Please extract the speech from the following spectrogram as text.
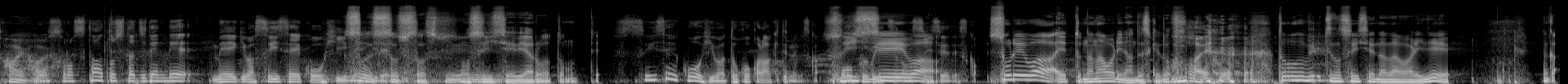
はいはうそのスタートした時点で名義は水星コーヒー名そうで。義ですそうですそうです。もう水星でやろうと思って。水星コーヒーはどこから来てるんですか？水星は豆腐ビーツの水星ですか？それはえっと7割なんですけど、豆腐ビーツの水星7割でなんか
